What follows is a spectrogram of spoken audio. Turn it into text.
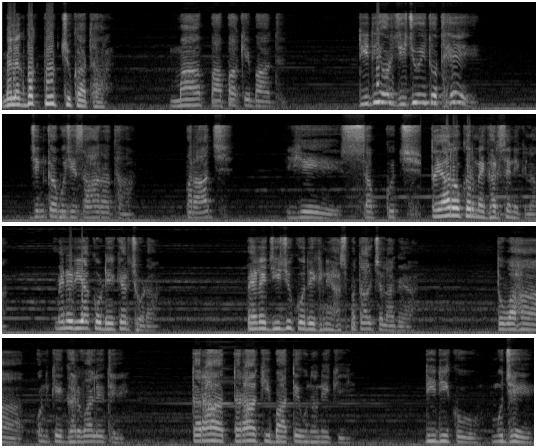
मैं लगभग टूट चुका था। माँ पापा के बाद दीदी और जीजू ही तो थे जिनका मुझे सहारा था। पर आज ये सब कुछ तैयार होकर मैं घर से निकला। मैंने रिया को डेकर छोड़ा। पहले जीजू को देखने अस्पताल चला गया। तो वहाँ उनके घर वाले थे। तरह तरह की बातें उन्होंने की। दीदी को, मुझे,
